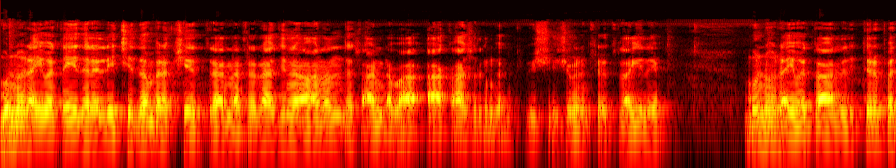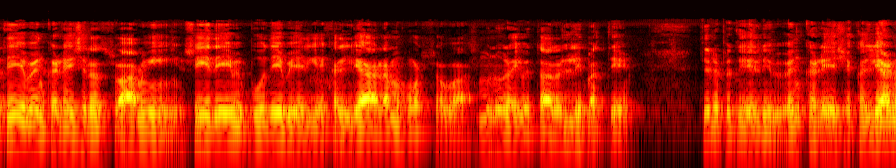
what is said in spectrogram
ಮುನ್ನೂರ ಐವತ್ತೈದರಲ್ಲಿ ಚಿದಂಬರ ಕ್ಷೇತ್ರ, ನಟರಾಜನ ಆನಂದ ತಾಂಡವ, ಆಕಾಶಲಿಂಗ ವಿಶೇಷವನ್ನು ತಿಳಿಸಲಾಗಿದೆ. ಮುನ್ನೂರ ಐವತ್ತಾರರಲ್ಲಿ ತಿರುಪತಿ ವೆಂಕಟೇಶ್ವರ ಸ್ವಾಮಿ ಶ್ರೀದೇವಿ ಭೂದೇವಿಯರಿಗೆ ಕಲ್ಯಾಣ ಮಹೋತ್ಸವ. ಮುನ್ನೂರ ಐವತ್ತಾರರಲ್ಲಿ ಮತ್ತೆ ತಿರುಪತಿಯಲ್ಲಿ ವೆಂಕಟೇಶ ಕಲ್ಯಾಣ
